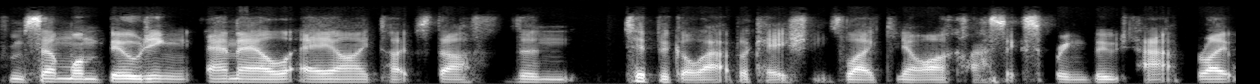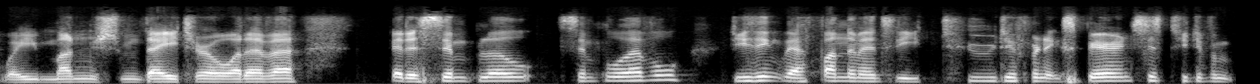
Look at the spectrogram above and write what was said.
from someone building ML AI type stuff than typical applications like you know our classic Spring Boot app, right, where you munch some data or whatever at a simple simple level? Do you think they're fundamentally two different experiences, two different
